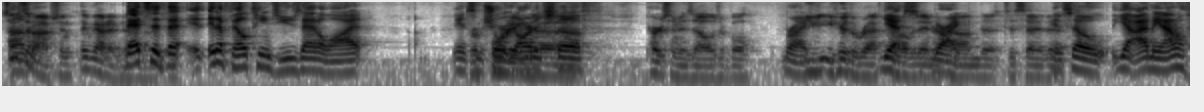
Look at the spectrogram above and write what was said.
So it's an option. They've got it. Um, That's it. That NFL teams use that a lot in some short yardage stuff. Person is eligible. Right. You, you hear the ref Yes, over the intercom to, to say that. And so, yeah, I mean, I don't,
